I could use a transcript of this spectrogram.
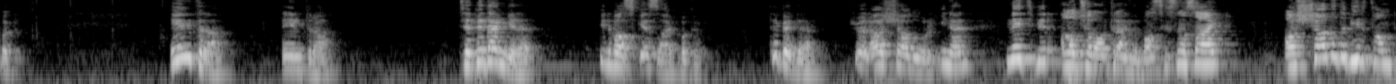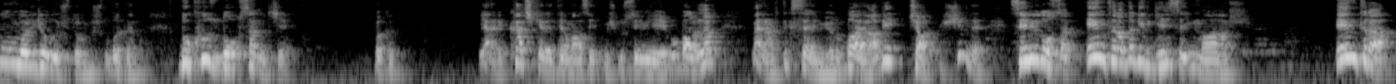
bakın. Entra Entra tepeden gelen bir baskıya sahip bakın. Tepeden şöyle aşağı doğru inen net bir alçalan trendi baskısına sahip. Aşağıda da bir tampon bölge oluşturmuştu. Bakın 9.92. Bakın. Yani kaç kere temas etmiş bu seviyeye bu barlar ben artık sevmiyorum. Bayağı bir çarpmış. Şimdi sevgili dostlar Entra'da bir geri sayım var. Entra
